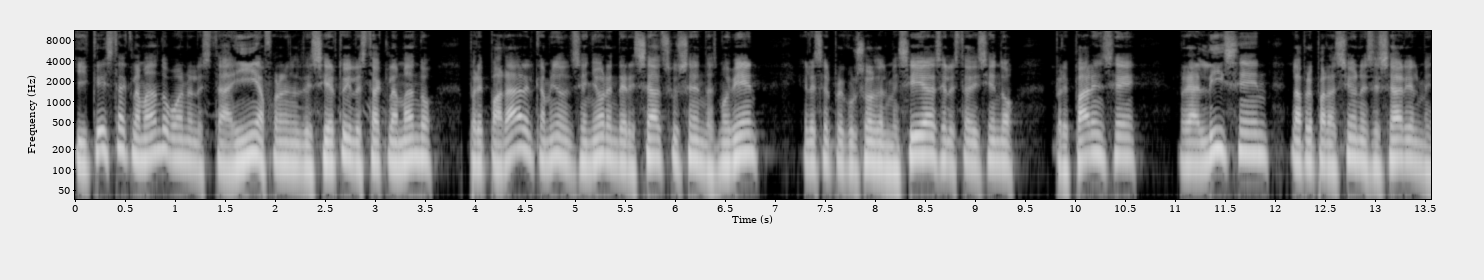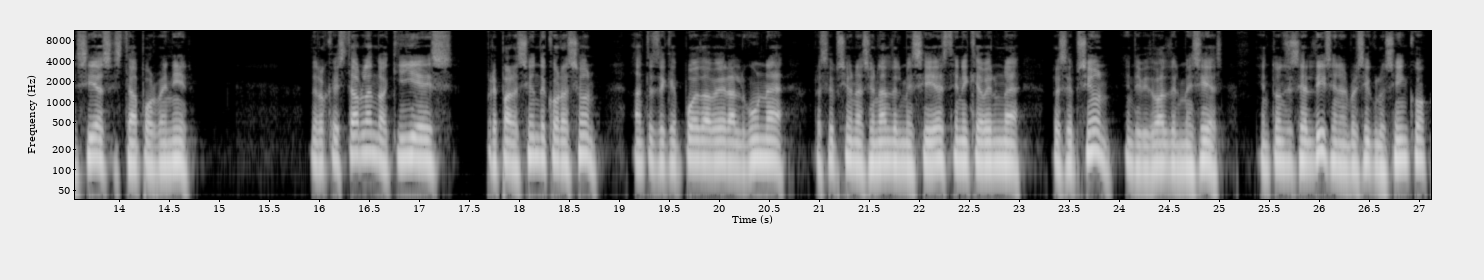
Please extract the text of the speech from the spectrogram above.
¿Y qué está clamando? Bueno, él está ahí afuera en el desierto y él está clamando preparar el camino del Señor, enderezar sus sendas. Muy bien, él es el precursor del Mesías, él está diciendo, prepárense, realicen la preparación necesaria, el Mesías está por venir. De lo que está hablando aquí es preparación de corazón. Antes de que pueda haber alguna recepción nacional del Mesías, tiene que haber una recepción individual del Mesías. Entonces él dice en el versículo 5,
